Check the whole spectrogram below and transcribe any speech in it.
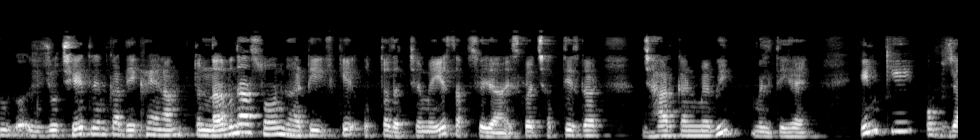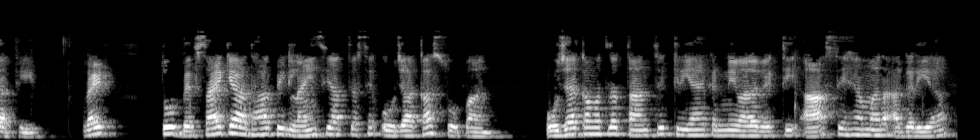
जो क्षेत्र इनका देख रहे हैं हम तो नर्मदा सोन घाटी के उत्तर दक्षिण में ये सबसे ज़्यादा, इसके बाद छत्तीसगढ़, झारखंड में भी मिलती है। इनकी उपजाति, राइट? तो व्यवसाय के आधार पर एक लाइन से याद करते हैं ऊर्जा का सोपान। ऊर्जा का मतलब तांत्रिक क्रियाएँ करने वाला व्यक्ति आग से है हमारा अगरिया।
